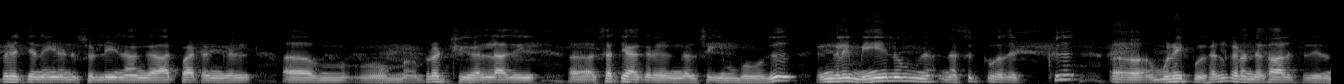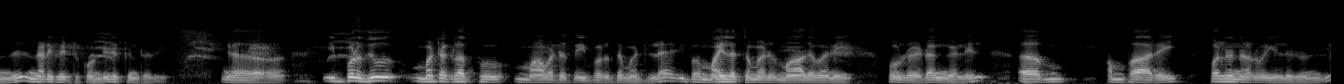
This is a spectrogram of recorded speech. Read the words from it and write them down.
பிரச்சனை என்று சொல்லி நாங்கள் ஆர்ப்பாட்டங்கள் புரட்சிகள் அது சத்தியாகிரகங்கள் செய்யும்போது எங்களை மேலும் ந- நசுக்குவதற்கு முனைப்புகள் கடந்த காலத்திலிருந்து நடைபெற்று கொண்டிருக்கின்றது. இப்பொழுது மட்டக்களப்பு மாவட்டத்தை பொறுத்த மட்டில் இப்போ மயிலத்தமடு மாதவனை போன்ற இடங்களில் அம்பாறை பொன்னறுவையிலிருந்து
